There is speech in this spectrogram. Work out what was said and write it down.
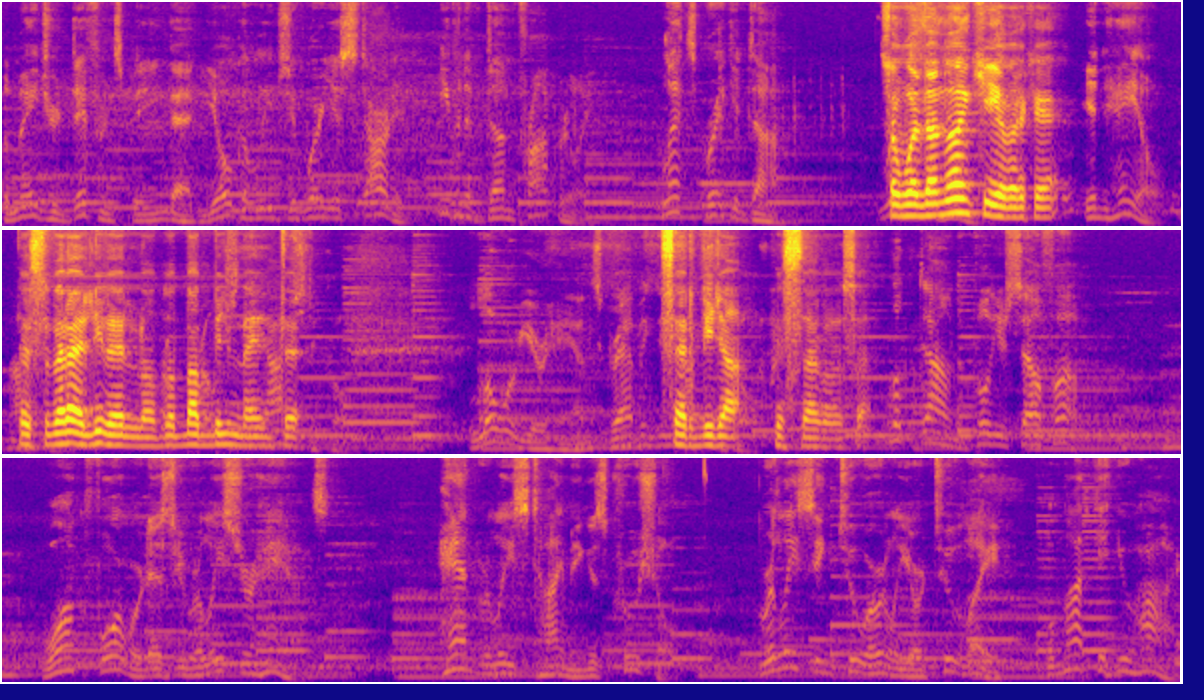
The major difference being that yoga leaves you where you started, even if done properly. Let's break it down. Sto guardando anch'io perché per superare il livello probabilmente servirà questa cosa. Walk forward as you release your hands. Hand release timing is crucial. Releasing too early or too late will not get you high,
